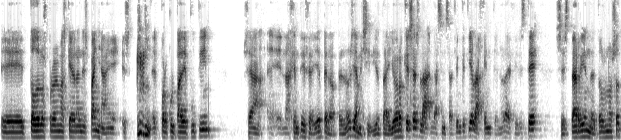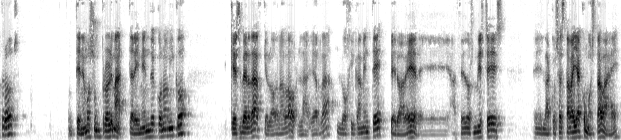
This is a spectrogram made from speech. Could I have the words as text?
eh, todos los problemas que ahora en España eh, es, por culpa de Putin o sea, eh, la gente dice, oye, pero, pero no os llaméis idiota. Y yo creo que esa es la, sensación que tiene la gente, ¿no? La de decir, este se está riendo de todos nosotros, tenemos un problema tremendo económico, que es verdad que lo ha agravado la guerra, lógicamente, pero a ver, eh, hace dos meses la cosa estaba ya como estaba, ¿eh?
